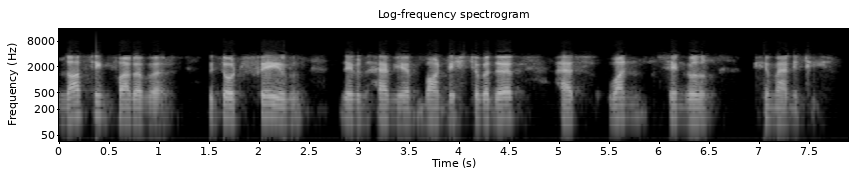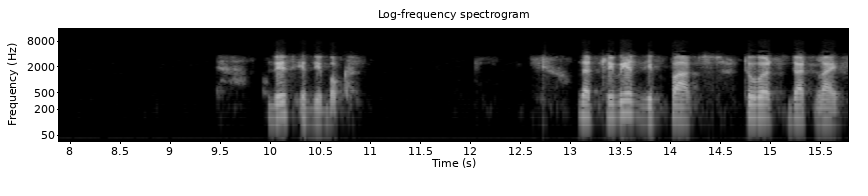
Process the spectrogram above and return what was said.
lasting forever without fail they will have a bondage together as one single humanity. This is the book that reveals the paths towards that life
